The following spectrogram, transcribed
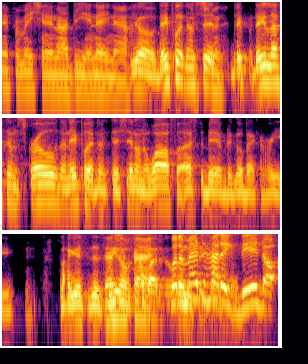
information in our DNA now. Yo, they put them It's shits. They they left them scrolls and they put them the shit on the wall for us to be able to go back and read. Like it's just we That's a don't. fact. Nobody don't But really imagine how they did all,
